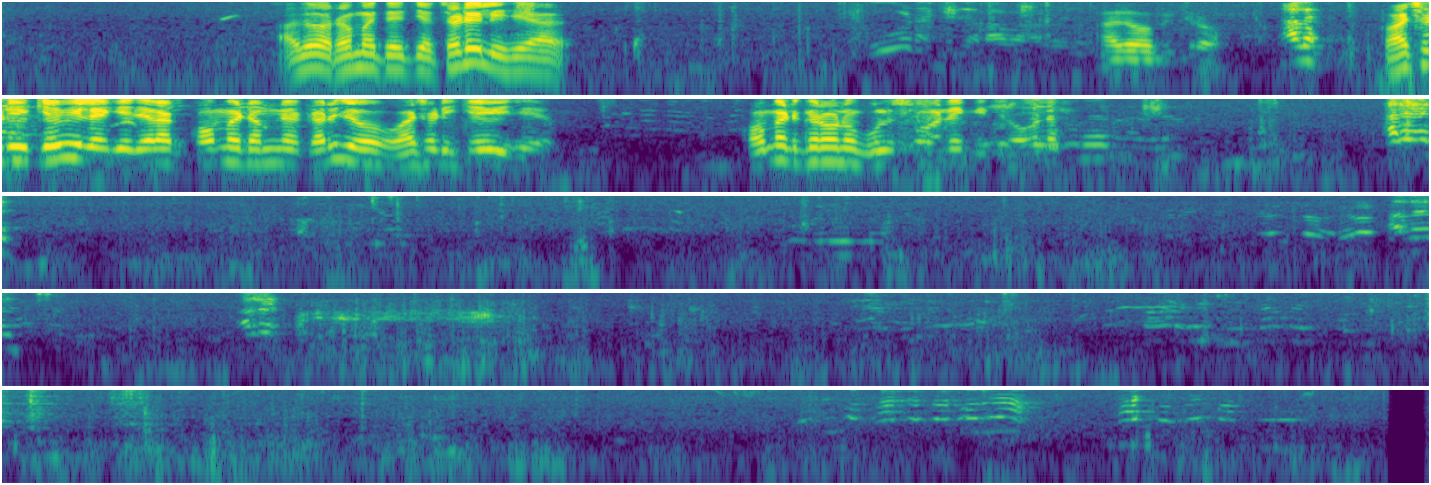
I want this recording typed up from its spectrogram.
આ જો રમત અત્યારે ચડેલી છે આ. હાલો મિત્રો. વાછડી કેવી લાગી? જરા કોમેન્ટ અમને કરજો. વાછડી કેવી છે? કોમેન્ટ કરવાનું ભૂલશો નહીં મિત્રો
